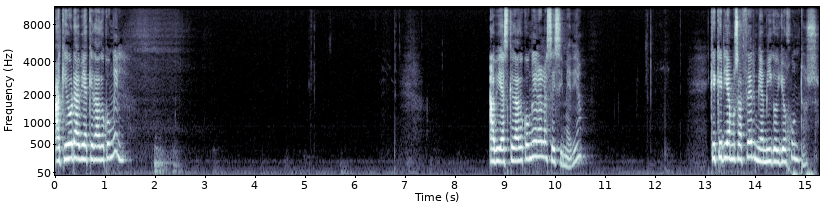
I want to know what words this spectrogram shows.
¿A qué hora había quedado con él? Habías quedado con él a las seis y media. ¿Qué queríamos hacer mi amigo y yo juntos?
